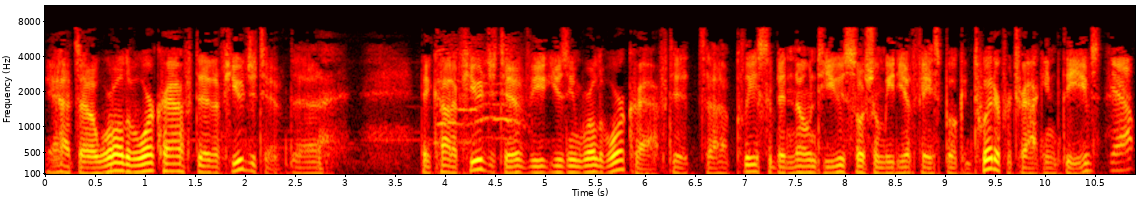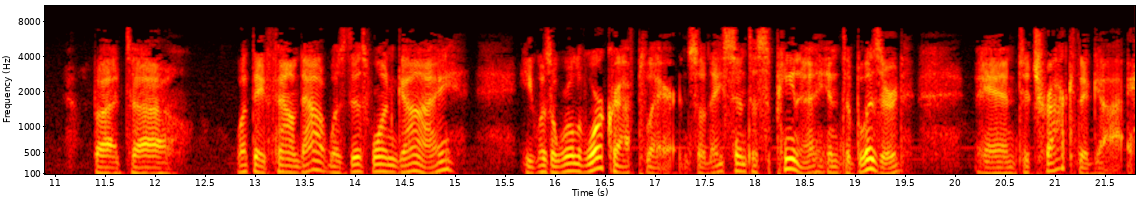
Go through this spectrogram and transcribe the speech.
Yeah, it's a World of Warcraft and a fugitive. The, they caught a fugitive using World of Warcraft. It, uh, police have been known to use social media, Facebook and Twitter for tracking thieves. Yeah. But uh, what they found out was this one guy, he was a World of Warcraft player, and so they sent a subpoena into Blizzard and to track the guy.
